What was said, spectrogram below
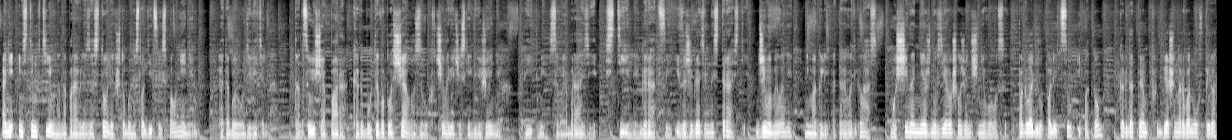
Они инстинктивно направились за столик, чтобы насладиться исполнением. Это было удивительно. Танцующая пара как будто воплощала звук в человеческих движениях, ритме, своеобразии, стиле, грации и зажигательной страсти. Джим и Мелани не могли оторвать глаз. Мужчина нежно взъерошил женщине волосы, погладил по лицу и потом когда темп бешено рванул вперед,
